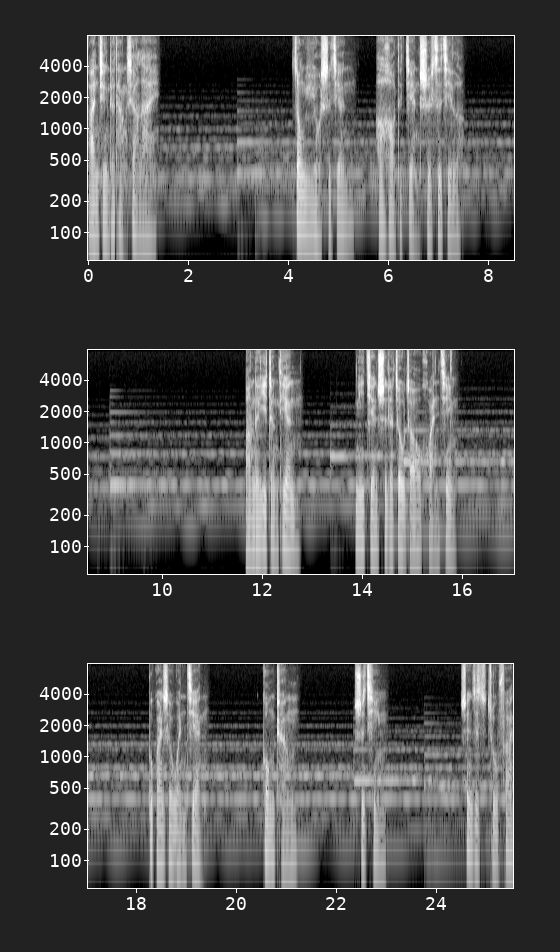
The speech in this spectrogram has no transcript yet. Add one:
安静的躺下来，终于有时间好好的检视自己了。忙了一整天，你检视了周遭环境，不管是文件、工程、事情，甚至是煮饭、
